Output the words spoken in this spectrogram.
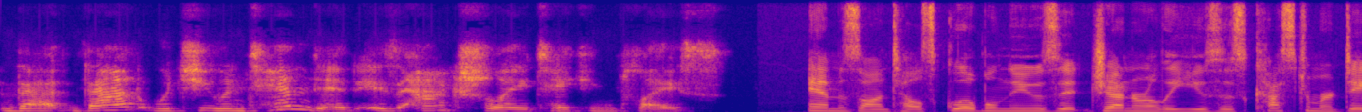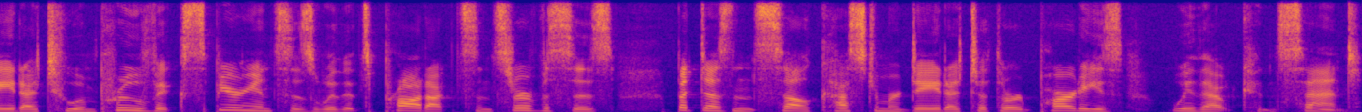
that that which you intended is actually taking place. Amazon tells Global News it generally uses customer data to improve experiences with its products and services, but doesn't sell customer data to third parties without consent.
